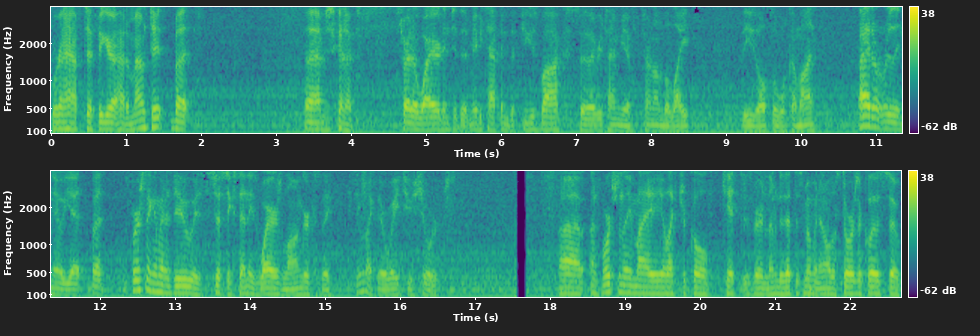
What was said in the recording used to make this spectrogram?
we're going to have to figure out how to mount it, but uh, I'm just going to try to wire it into the, maybe tap into the fuse box, so every time you turn on the lights, these also will come on. I don't really know yet, but the first thing I'm going to do is just extend these wires longer, because they seem like they're way too short. Uh, unfortunately, my electrical kit is very limited at this moment and all the stores are closed, so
